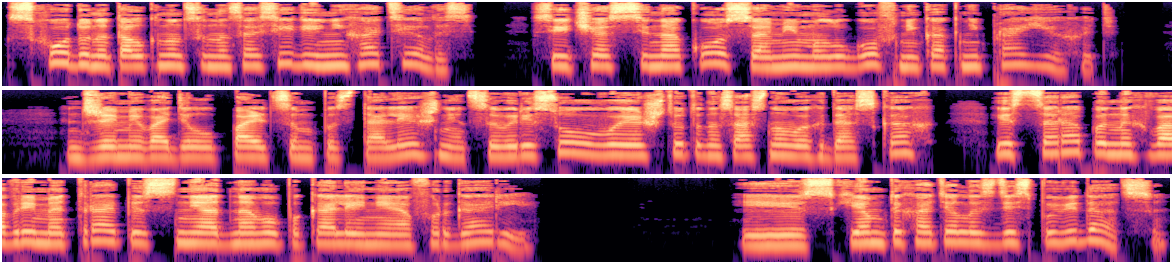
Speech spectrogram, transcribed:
Сходу натолкнуться на соседей не хотелось. Сейчас синокос, а мимо лугов никак не проехать. Джемми водил пальцем по столешнице, вырисовывая что-то на сосновых досках, исцарапанных во время трапез ни одного поколения Фургари. И с кем ты хотела здесь повидаться?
